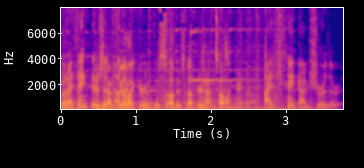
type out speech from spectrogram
But I think there's another. I feel like you're, there's other stuff you're not telling me, though. I think I'm sure there is.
